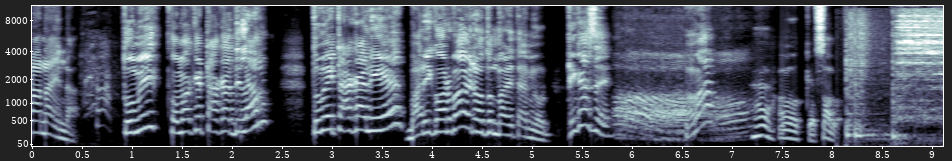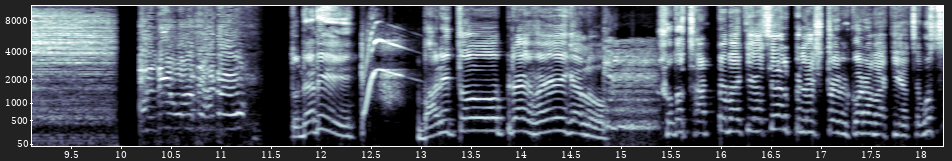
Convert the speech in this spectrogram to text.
মানায় না। তুমি তোমাকে টাকা দিলাম তুমি টাকা নিয়ে বাড়ি করবা ওই নতুন বাড়িতে আমি উঠবো। ঠিক আছে? বাবা? হ্যাঁ। ওকে চল। তো ড্যাডি বাড়ি তো প্রায় হয়েই গেল। শুধু ছাদটা বাকি আছে আর প্লাস্টার করা বাকি আছে বুঝছ?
